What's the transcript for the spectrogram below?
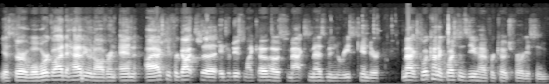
Yes, sir. Well, we're glad to have you in Auburn. And I actually forgot to introduce my co hosts, Max Mesman and Reese Kinder. Max, what kind of questions do you have for Coach Ferguson?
